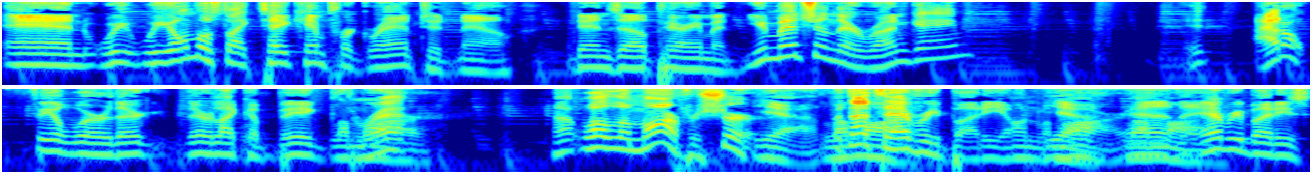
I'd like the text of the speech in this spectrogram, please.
And we, we almost like take him for granted now, Denzel Perryman. You mentioned their run game. It, I don't feel where they're they're like a big Lamar. threat. Uh, well, Lamar for sure. Yeah, but that's everybody on Yeah, Lamar. Uh, Lamar. everybody's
